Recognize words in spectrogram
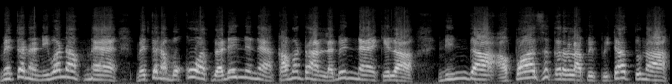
මෙතන නිවනක් නැහැ. මෙතන මොකවත් වැඩෙන්නේ නැහැ. කමටහන් ලැබෙන්නේ නැහැ කියලා නිന്ദා අපාස කරලා අපි පිටත් වුණා.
